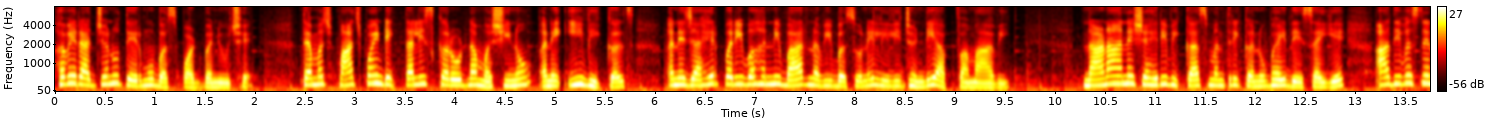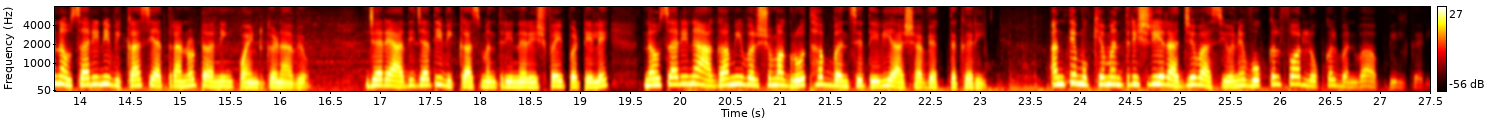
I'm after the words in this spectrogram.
હવે રાજ્યનું તેરમું બસ સ્પોટ બન્યું છે. તેમજ પાંચ પોઈન્ટ એકતાલીસ કરોડના મશીનો અને ઈ વ્હીકલ્સ અને જાહેર પરિવહનની બાર નવી બસોને લીલી ઝંડી આપવામાં આવી. નાણાં અને શહેરી વિકાસ મંત્રી કનુભાઈ દેસાઈએ આ દિવસને નવસારીની વિકાસ યાત્રાનો ટર્નિંગ પોઈન્ટ ગણાવ્યો. જ્યારે આદિજાતિ વિકાસ મંત્રી નરેશભાઈ પટેલે નવસારીના આગામી વર્ષોમાં ગ્રોથ હબ બનશે તેવી આશા વ્યક્ત કરી. અંતે મુખ્યમંત્રીશ્રીએ રાજ્યવાસીઓને વોકલ ફોર લોકલ બનવા અપીલ કરી.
